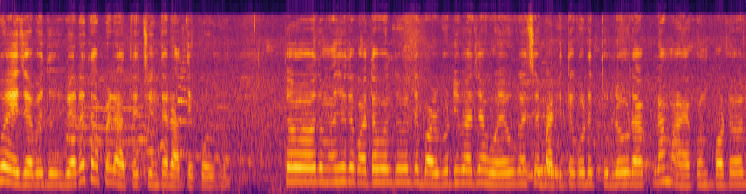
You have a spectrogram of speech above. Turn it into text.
হয়ে যাবে দুই বেলা, তারপর রাতের চিন্তা রাতে করব। তো তোমার সাথে কথা বলতে বলতে বরবটি ভাজা হয়েও গেছে, বাটিতে করে তুলেও রাখলাম আর এখন পটল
